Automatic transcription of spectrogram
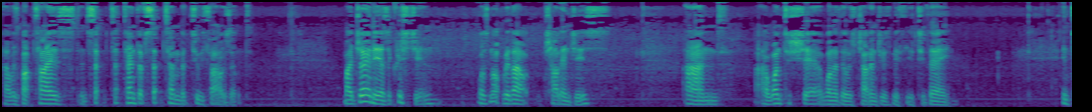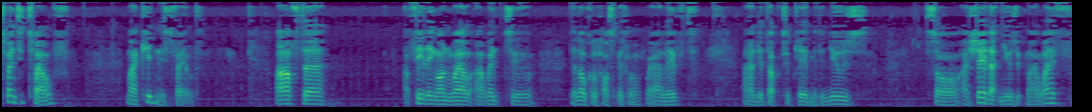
I was baptized on 10th of September 2000. My journey as a Christian was not without challenges and I want to share one of those challenges with you today. In 2012, my kidneys failed. After feeling unwell, I went to the local hospital where I lived and the doctor gave me the news. So I shared that news with my wife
